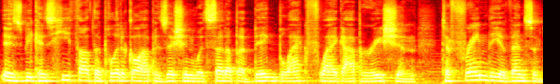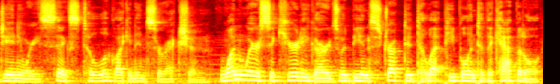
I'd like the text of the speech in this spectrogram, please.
is because he thought the political opposition would set up a big black flag operation to frame the events of January 6 to look like an insurrection. One where security guards would be instructed to let people into the Capitol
